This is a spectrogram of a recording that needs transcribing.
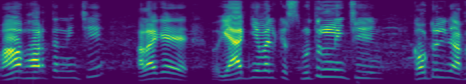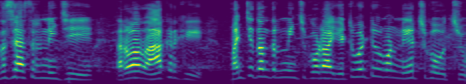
మహాభారతం నుంచి అలాగే యాజ్ఞవల్కి స్మృతుల నుంచి కౌటిల్య అర్థశాస్త్రం నుంచి తర్వాత ఆఖరికి పంచతంత్రం నుంచి కూడా ఎటువంటివి మనం నేర్చుకోవచ్చు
